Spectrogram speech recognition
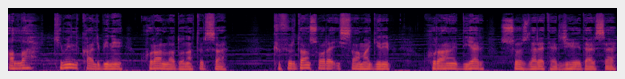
Allah kimin kalbini Kur'an'la donatırsa küfürden sonra İslam'a girip Kur'an'ı diğer sözlere tercih ederse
